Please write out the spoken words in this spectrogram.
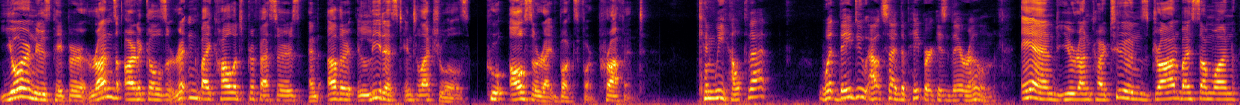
your newspaper runs articles written by college professors and other elitist intellectuals who also write books for profit. Can we help that? What they do outside the paper is their own. And you run cartoons drawn by someone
